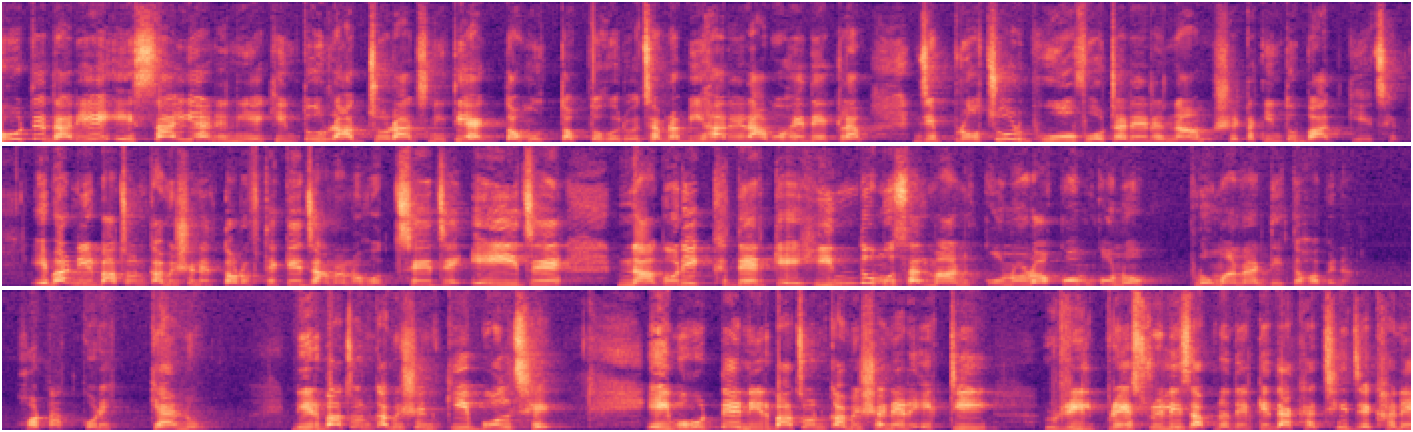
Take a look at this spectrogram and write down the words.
মুহূর্তে দাঁড়িয়ে এসআইআর নিয়ে কিন্তু রাজ্য রাজনীতি একদম উত্তপ্ত হয়ে রয়েছে। আমরা বিহারের আবহে দেখলাম যে প্রচুর ভুয়ো ভোটারের নাম সেটা কিন্তু বাদ গিয়েছে। এবার নির্বাচন কমিশনের তরফ থেকে জানানো হচ্ছে যে এই যে নাগরিকদেরকে হিন্দু মুসলমান কোনো রকম কোনো প্রমাণ আর দিতে হবে না। হঠাৎ করে কেন? নির্বাচন কমিশন কি বলছে? এই মুহূর্তে নির্বাচন কমিশনের একটি প্রেস রিলিজ আপনাদেরকে দেখাচ্ছি যেখানে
